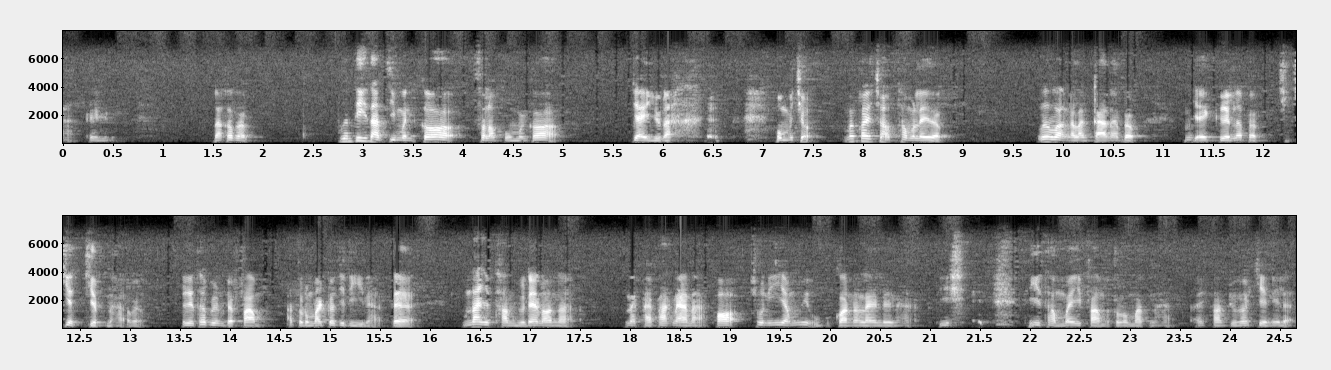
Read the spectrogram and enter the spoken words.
นะเออ แล้วก็แบบพื้นที่ตามจริงมันก็สำหรับผมมันก็ใหญ่อยู่นะ ผมไม่ชอบไม่ค่อยชอบทำอะไรแบบเรื่องวังอลังการนะแบบ มันใหญ่เกินแล้วแบบขี้เกียจเก็บนะฮะแบบเออถ้าเป็นแบบฟาร์มอัตโนมัติก็จะดีนะแต่มันน่าจะทำอยู่แน่นอนนะในภายภาคหน้านะเพราะช่วงนี้ยังไม่มีอุปกรณ์อะไรเลยนะฮะที่ที่ทำให้ฟาร์มอัตโนมัตินะฮะไอ้ฟาร์มจูการ์เกนนี่แหละ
